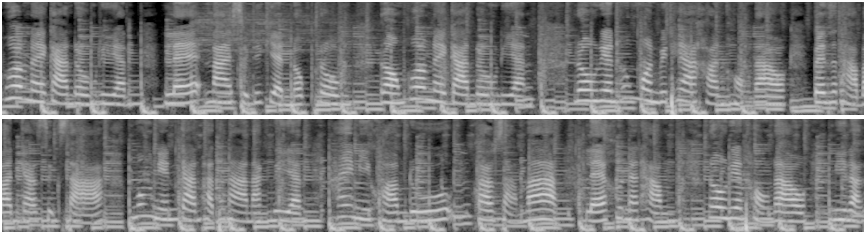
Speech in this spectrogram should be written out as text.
ผู้อำนวยการโรงเรียน และนายสุทธิเกียรตินกพรหมรองผู้อำนวยการโรงเรียน โรงเรียนทุ่งมนวิทยาคารของเรา เป็นสถาบันการศึกษา มุ่งเน้นการพัฒนานักเรียน ให้มีความรู้ ความสามารถ และคุณธรรม โรงเรียนของเรามีหลัก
